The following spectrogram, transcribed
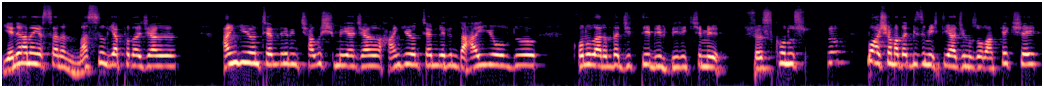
yeni anayasanın nasıl yapılacağı, hangi yöntemlerin çalışmayacağı, hangi yöntemlerin daha iyi olduğu konularında ciddi bir birikimi söz konusu. Bu aşamada bizim ihtiyacımız olan tek şey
